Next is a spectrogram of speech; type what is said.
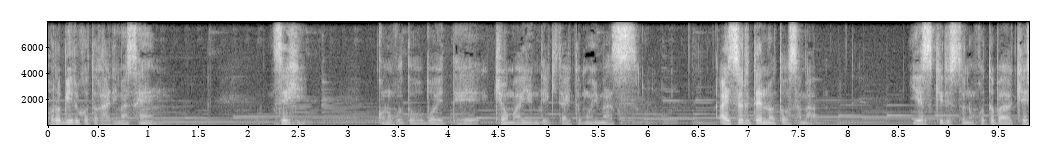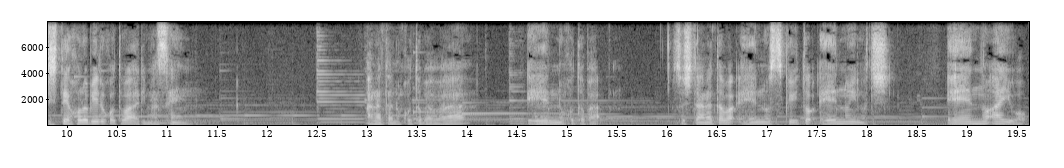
滅びることがありません。ぜひこのことを覚えて今日も歩んでいきたいと思います。愛する天のお父様イエス・キリストの言葉は決して滅びることはありません。あなたの言葉は永遠の言葉。そしてあなたは永遠の救いと永遠の命永遠の愛を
